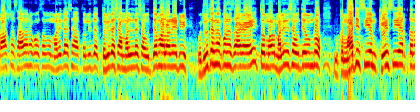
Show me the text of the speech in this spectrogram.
రాష్ట్ర సాధన కోసం మలిదశ తొలి తొలిదశ మలిదశ ఉద్యమాలు అనేటివి ఉధృతంగా కొనసాగాయి. తో- మలిదశ ఉద్యమంలో మాజీ సీఎం కేసీఆర్ తన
